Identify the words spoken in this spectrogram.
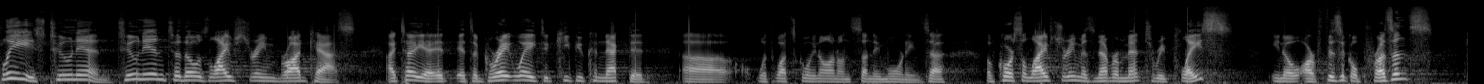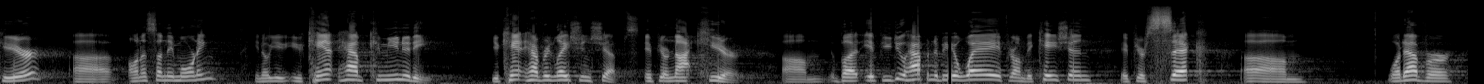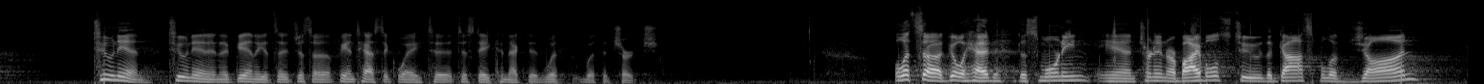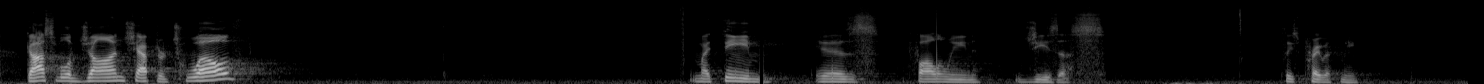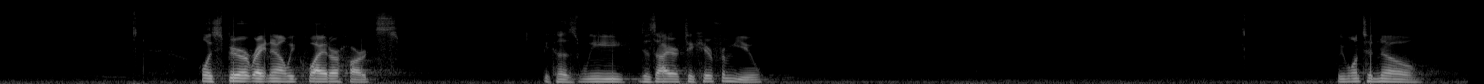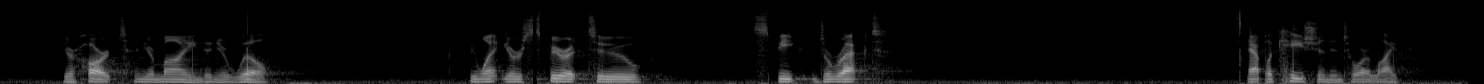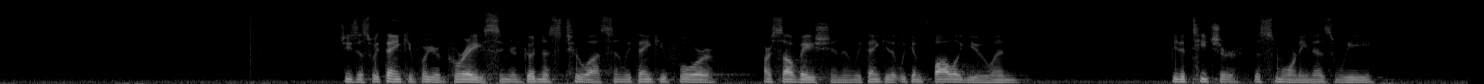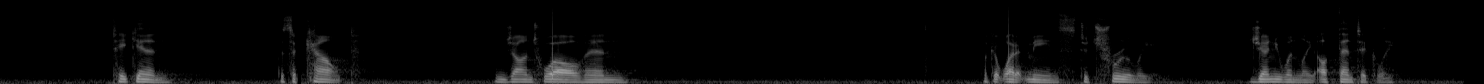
please tune in. Tune in to those live stream broadcasts. I tell you, it, it's a great way to keep you connected uh, with what's going on on Sunday mornings. Uh, of course, a live stream is never meant to replace, you know, our physical presence here uh, on a Sunday morning. You know, you, you can't have community. You can't have relationships if you're not here. Um, but if you do happen to be away, if you're on vacation, if you're sick, um, whatever, tune in, tune in. And again, it's a, just a fantastic way to, to stay connected with, with the church. Well, let's uh, go ahead this morning and turn in our Bibles to the Gospel of John. Gospel of John, chapter 12. My theme is following Jesus. Please pray with me. Holy Spirit, right now we quiet our hearts because we desire to hear from you. We want to know your heart and your mind and your will. We want your spirit to speak direct application into our life. Jesus, we thank you for your grace and your goodness to us, and we thank you for our salvation, and we thank you that we can follow you and be the teacher this morning as we take in this account in John 12 and look at what it means to truly, genuinely, authentically,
